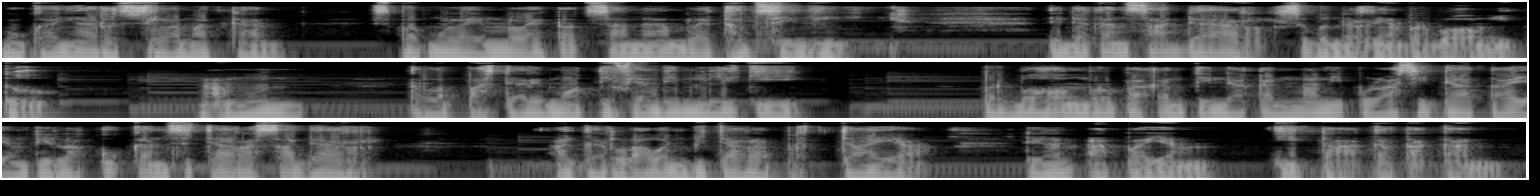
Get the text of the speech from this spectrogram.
Mukanya harus diselamatkan sebab mulai meletot sana meletot sini. Tidak akan sadar sebenarnya berbohong itu. Namun, terlepas dari motif yang dimiliki, berbohong merupakan tindakan manipulasi data yang dilakukan secara sadar agar lawan bicara percaya dengan apa yang kita katakan.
